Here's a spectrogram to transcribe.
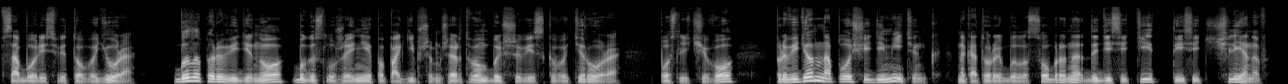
в соборе святого Юра было проведено богослужение по погибшим жертвам большевистского террора, после чего проведен на площади митинг, на который было собрано до 10 тысяч членов,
